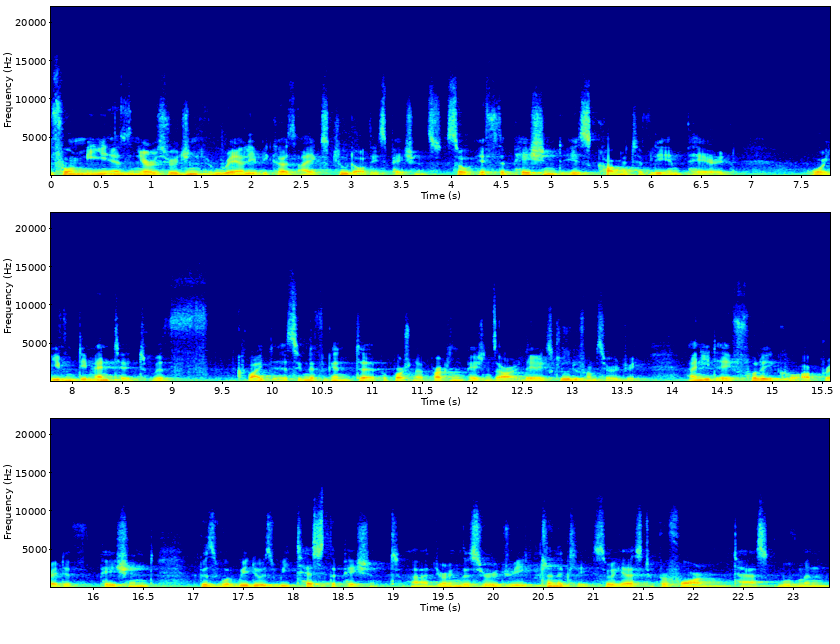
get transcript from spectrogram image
For me, as a neurosurgeon, rarely because I exclude all these patients. So if the patient is cognitively impaired or even demented, with quite a significant uh, proportion of Parkinson patients are, they're excluded from surgery. I need a fully cooperative patient because what we do is we test the patient uh, during the surgery clinically. So he has to perform tasks, movement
